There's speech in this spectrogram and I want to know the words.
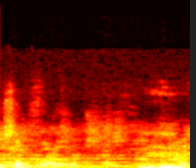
送う、そう、そ、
